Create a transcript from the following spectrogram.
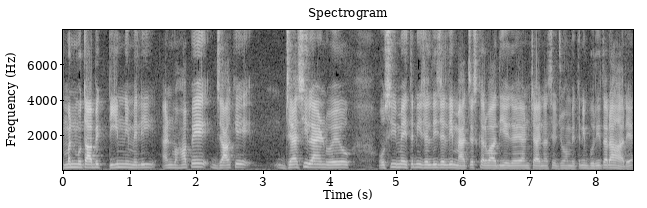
मन मुताबिक टीम नहीं मिली एंड वहाँ पे जाके जैसी लैंड हुए हो, उसी में इतनी जल्दी जल्दी मैचेस करवा दिए गए एंड चाइना से, जो हम इतनी बुरी तरह हारे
